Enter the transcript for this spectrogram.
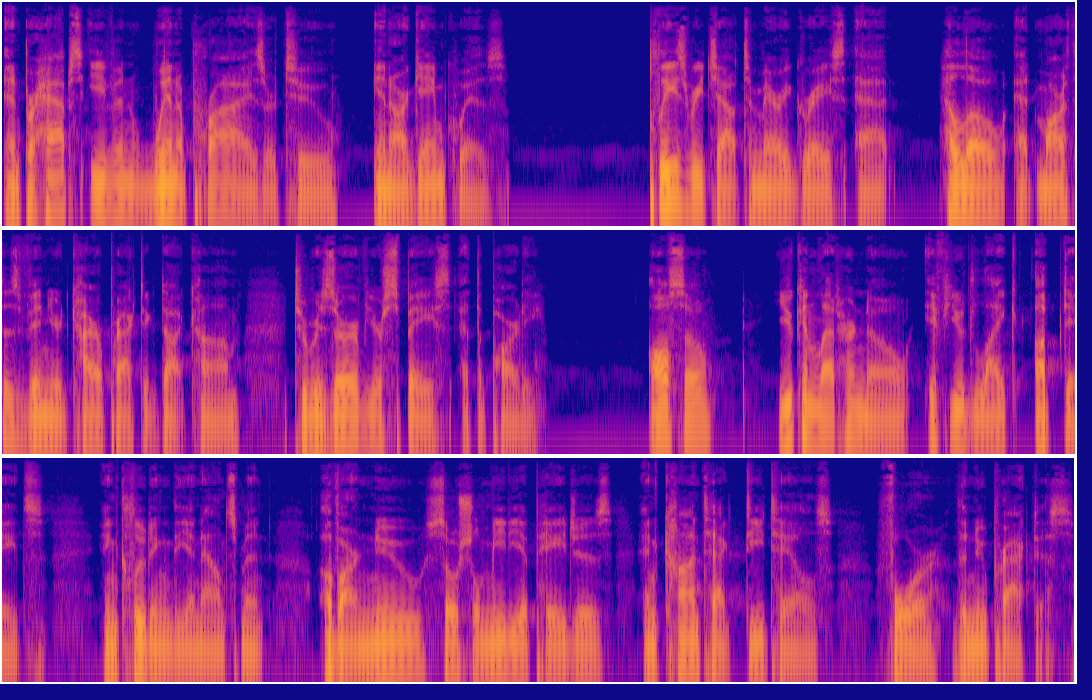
and perhaps even win a prize or two in our game quiz. Please reach out to Mary Grace at hello at marthasvineyardchiropractic.com to reserve your space at the party. Also, you can let her know if you'd like updates, including the announcement of our new social media pages and contact details for the new practice.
